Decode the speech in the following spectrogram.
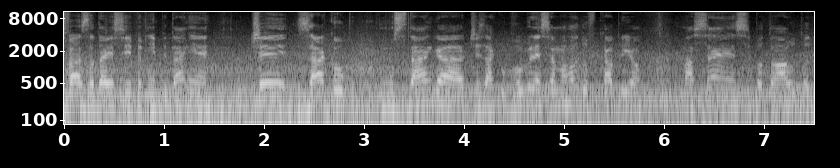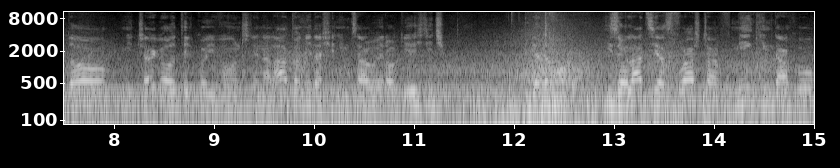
Z Was zadaje sobie pewnie pytanie, czy zakup Mustanga, czy zakup w ogóle samochodów Cabrio ma sens, bo to auto do niczego, tylko i wyłącznie na lato, nie da się nim cały rok jeździć. Wiadomo, izolacja, zwłaszcza w miękkim dachu,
